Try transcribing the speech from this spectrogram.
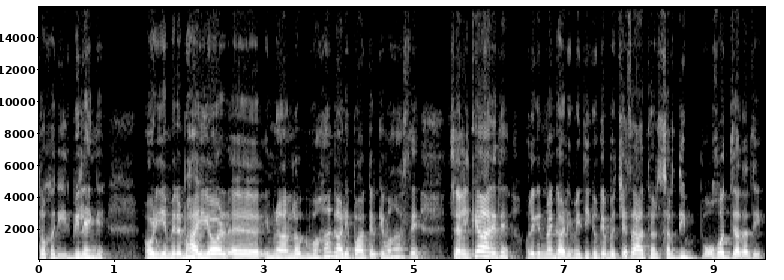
तो ख़रीद भी लेंगे। और ये मेरे भाई और इमरान लोग वहाँ गाड़ी पार्क करके वहाँ से चल के आ रहे थे और लेकिन मैं गाड़ी में ही थी, क्योंकि बच्चे साथ थे और सर्दी बहुत ज़्यादा थी।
